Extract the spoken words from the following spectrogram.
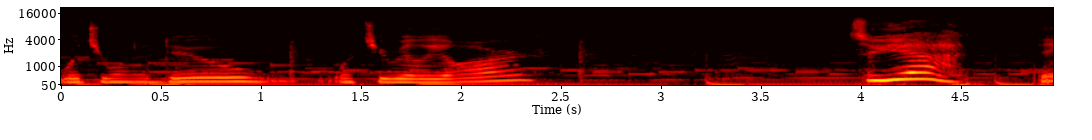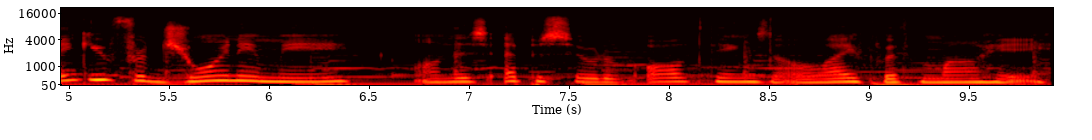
what you want to do, what you really are. So, yeah, thank you for joining me on this episode of All Things Life with Maahi.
